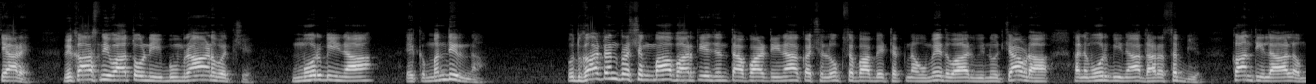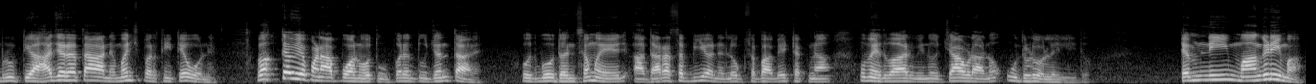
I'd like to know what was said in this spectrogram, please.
ત્યારે વિકાસની વાતોની બુમરાણ વચ્ચે મોરબીના એક મંદિરના ઉદ્ઘાટન પ્રસંગમાં ભારતીય જનતા પાર્ટીના કચ્છ લોકસભા બેઠકના ઉમેદવાર વિનોદ ચાવડા અને મોરબીના ધારાસભ્ય કાંતિલાલ અમૃતિયા હાજર હતા અને મંચ પરથી તેઓને વક્તવ્ય પણ આપવાનું હતું, પરંતુ જનતાએ ઉદ્બોધન સમયે જ આ ધારાસભ્ય અને લોકસભા બેઠકના ઉમેદવાર વિનોદ ચાવડાનો ઉધડો લઈ લીધો. તેમની માંગણીમાં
